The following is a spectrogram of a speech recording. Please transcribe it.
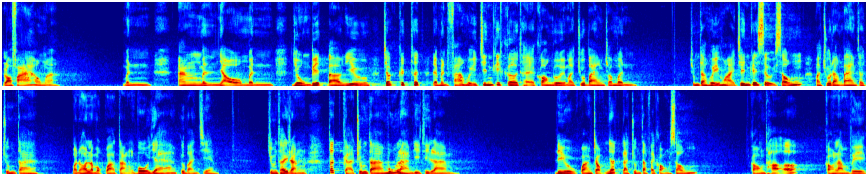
lo phá không à? Mình ăn, mình nhậu, mình dùng biết bao nhiêu chất kích thích để mình phá hủy chính cái cơ thể con người mà Chúa ban cho mình. Chúng ta hủy hoại chính cái sự sống mà Chúa đang ban cho chúng ta. Mà đó là một quà tặng vô giá, quý bạn chị em. Chúng thấy rằng tất cả chúng ta muốn làm gì thì làm. Điều quan trọng nhất là chúng ta phải còn sống, còn thở, còn làm việc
